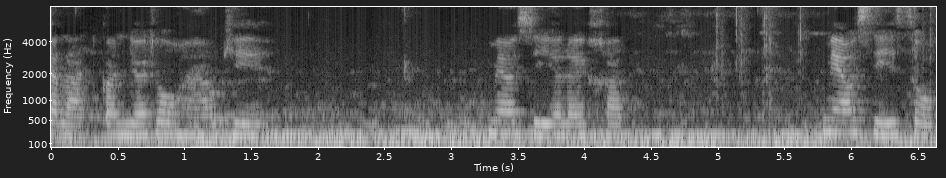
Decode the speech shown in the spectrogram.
ตลาดก่อนเดี๋ยวโทรหาโอเค แมวสีอะไรครับ แมวสีส้ม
